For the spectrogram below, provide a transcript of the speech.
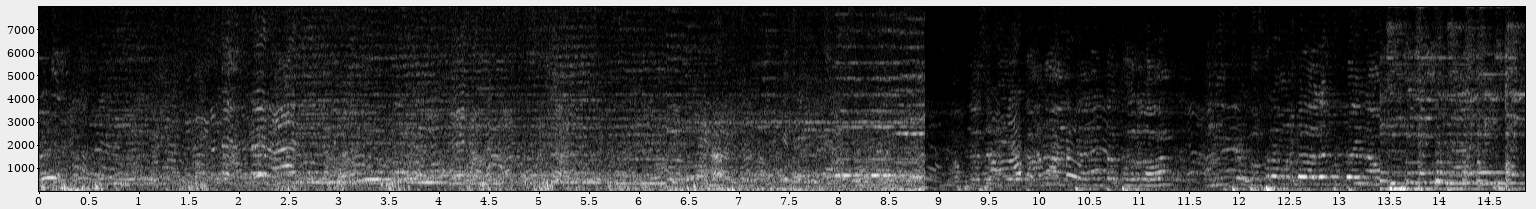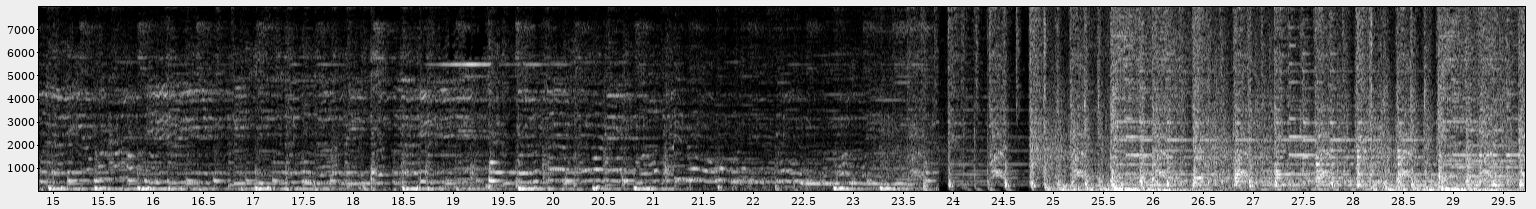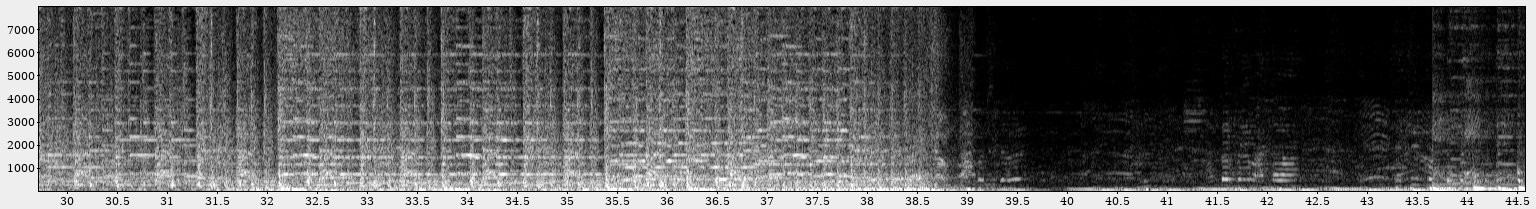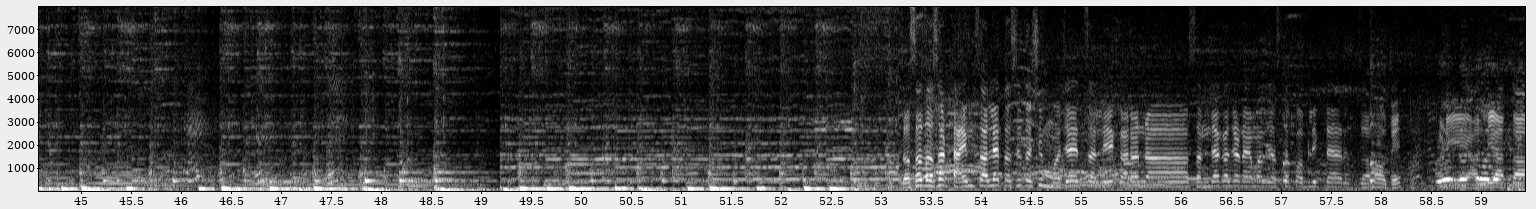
जसा चालले तसे तशी मजा येत चालली आहे कारण संध्याकाळच्या टायमाला जास्त पब्लिक तयार जमा होते. आणि हल्ली आता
